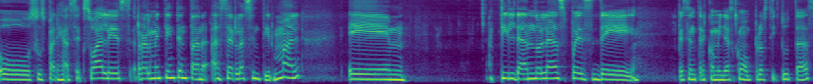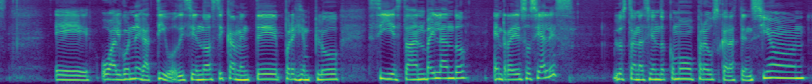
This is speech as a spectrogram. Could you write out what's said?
o sus parejas sexuales, realmente intentar hacerlas sentir mal, em, tildándolas pues de, pues entre comillas, como prostitutas. Eh, o algo negativo, diciendo básicamente, por ejemplo, si están bailando en redes sociales, lo están haciendo como para buscar atención,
